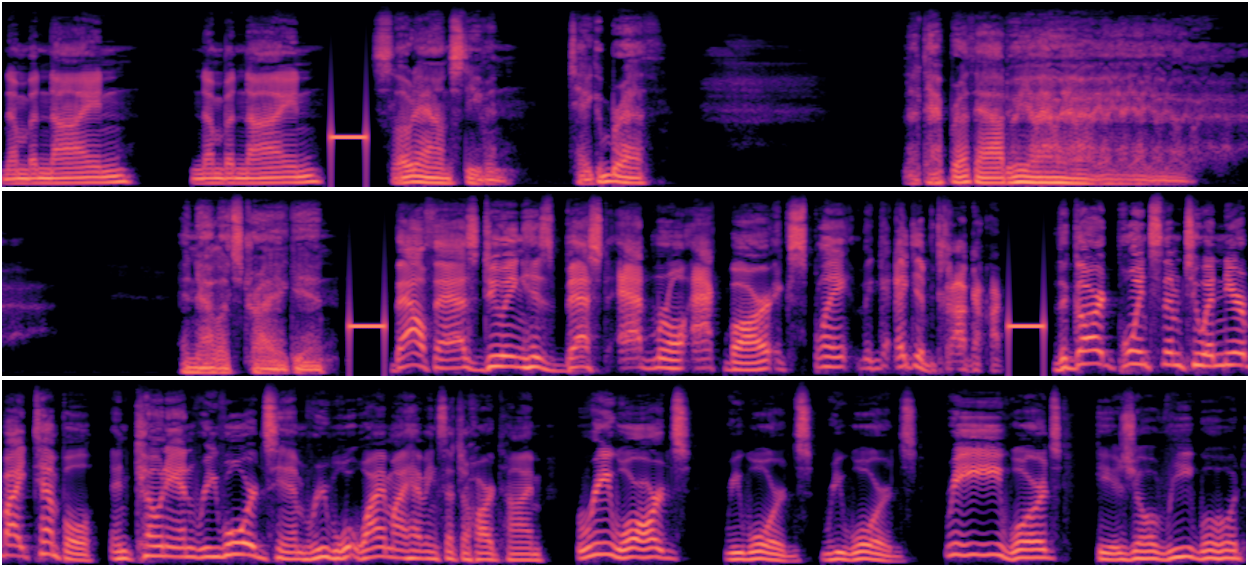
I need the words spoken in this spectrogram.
number nine number nine. Slow down, Steeven. Take a breath. Let that breath out. And now let's try again. Balthaz, doing his best Admiral Ackbar, explain. The guard points them to a nearby temple, and Conan rewards him. Why am I having such a hard time? Rewards, rewards, rewards, rewards. Here's your reward.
